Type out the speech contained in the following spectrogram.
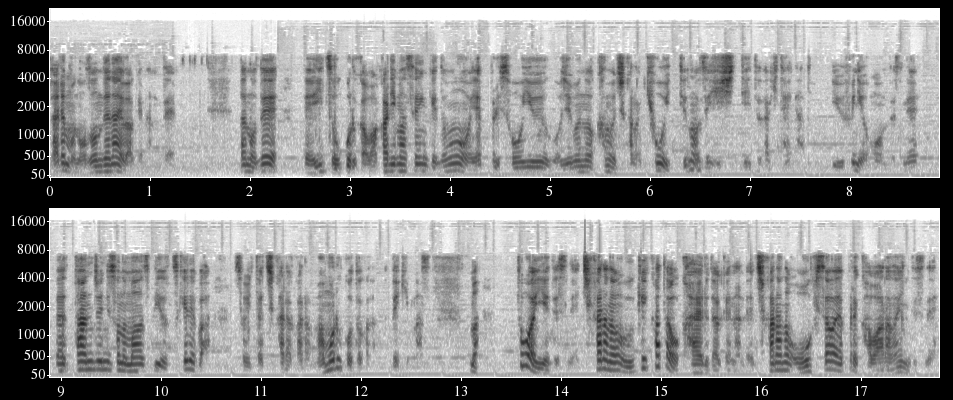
誰も望んでないわけなんで。なので、いつ起こるか分かりませんけども、やっぱりそういうご自分の噛む力の脅威っていうのをぜひ知っていただきたいなというふうに思うんですね。単純にそのマウスピードをつければ、そういった力から守ることができます。まあ、とはいえですね、力の受け方を変えるだけなんで、力の大きさはやっぱり変わらないんですね。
